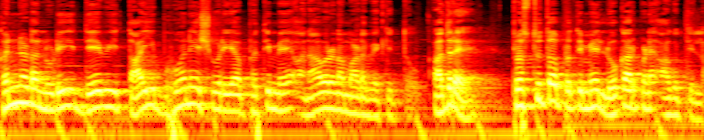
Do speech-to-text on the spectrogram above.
ಕನ್ನಡ ನುಡಿ ದೇವಿ ತಾಯಿ ಭುವನೇಶ್ವರಿಯ ಪ್ರತಿಮೆ ಅನಾವರಣ ಮಾಡಬೇಕಿತ್ತು. ಆದರೆ ಪ್ರಸ್ತುತ ಪ್ರತಿಮೆ ಲೋಕಾರ್ಪಣೆ ಆಗುತ್ತಿಲ್ಲ.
